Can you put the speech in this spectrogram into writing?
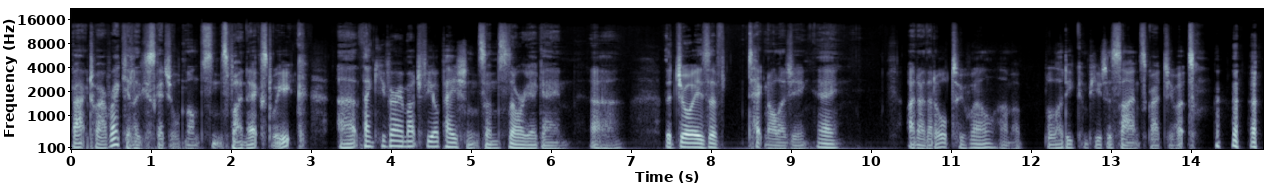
back to our regularly scheduled nonsense by next week. Uh, thank you very much for your patience and sorry again. Uh, the joys of technology, eh? I know that all too well. I'm a bloody computer science graduate.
